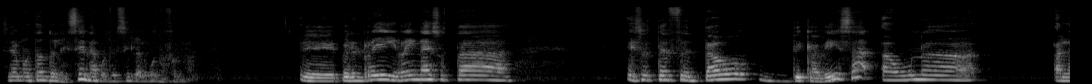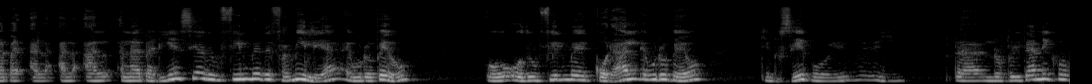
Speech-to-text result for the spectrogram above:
se va montando la escena, por decirlo de alguna forma. Eh, pero en Rey y Reina eso está eso está enfrentado de cabeza a una a la, a la, a la, apariencia de un filme de familia europeo o, o, de un filme coral europeo que no sé pues, los británicos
